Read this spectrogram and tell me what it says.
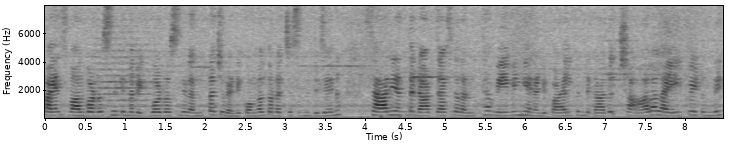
పైన స్మాల్ బార్డర్ వస్తుంది కింద బిగ్ బార్డర్ వస్తుంది. ఇదంతా చూడండి. కొంగలతో వచ్చేసింది డిజైన్ శారీ అంతా డాట్ డాట్స్ అదంతా వీవింగ్ ఏనండి పాయిల్ ప్రింట్ కాదు. చాలా లైట్ వెయిట్ ఉంది.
